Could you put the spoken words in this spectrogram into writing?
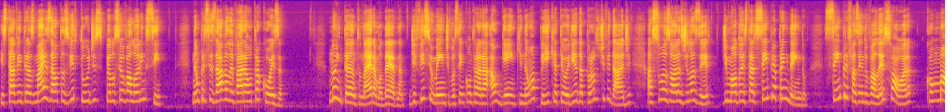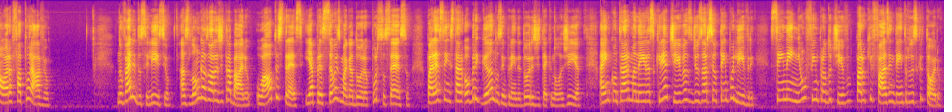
estava entre as mais altas virtudes pelo seu valor em si não precisava levar a outra coisa. No entanto, na era moderna, dificilmente você encontrará alguém que não aplique a teoria da produtividade às suas horas de lazer, de modo a estar sempre aprendendo, sempre fazendo valer sua hora como uma hora faturável. No Vale do Silício, as longas horas de trabalho, o alto estresse e a pressão esmagadora por sucesso parecem estar obrigando os empreendedores de tecnologia a encontrar maneiras criativas de usar seu tempo livre, sem nenhum fim produtivo para o que fazem dentro do escritório.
